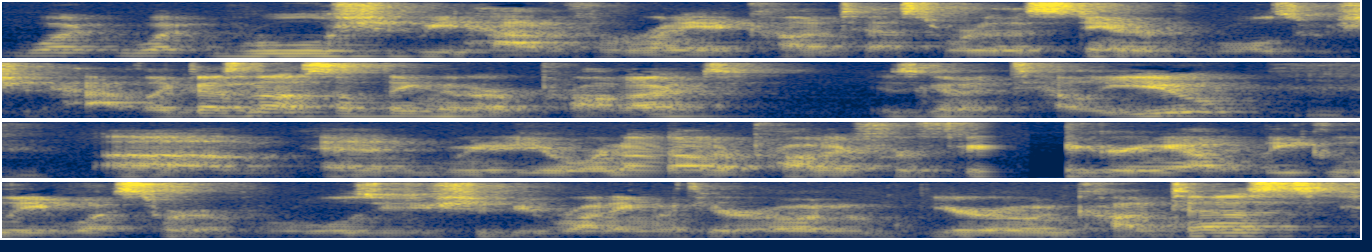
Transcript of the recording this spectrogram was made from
what what rules should we have if we're running a contest? What are the standard rules we should have? Like that's not something that our product is going to tell you. Mm-hmm. Um, and we're, you know, we're not a product for figuring out legally what sort of rules you should be running with your own your own contest.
